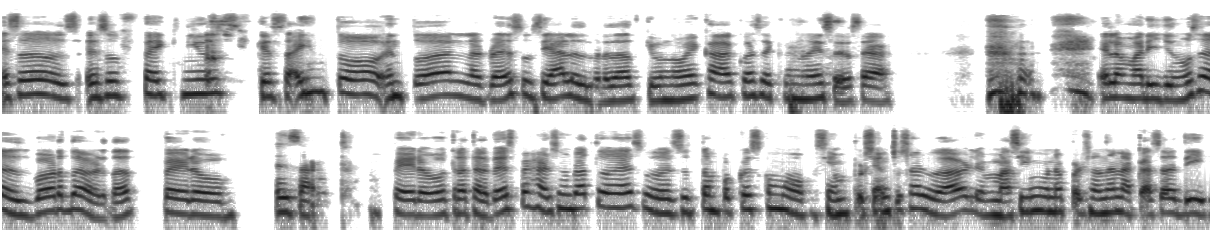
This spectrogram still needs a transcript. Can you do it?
esos, esos fake news que está en todo, en todas las redes sociales, ¿verdad? Que uno ve cada cosa que uno dice, o sea, el amarillismo se desborda, ¿verdad? Pero Exacto. Pero tratar de despejarse un rato de eso, eso tampoco es como 100% saludable, más si una persona en la casa di,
